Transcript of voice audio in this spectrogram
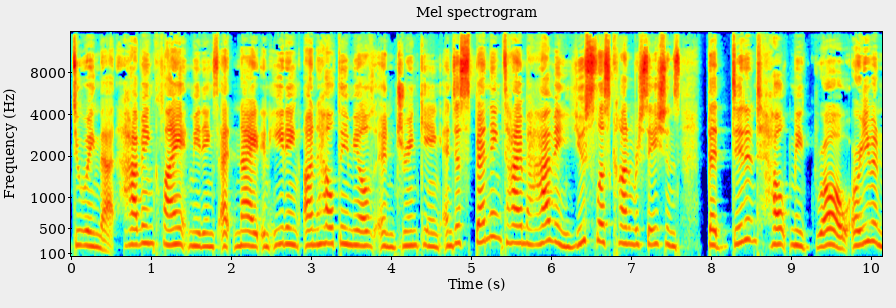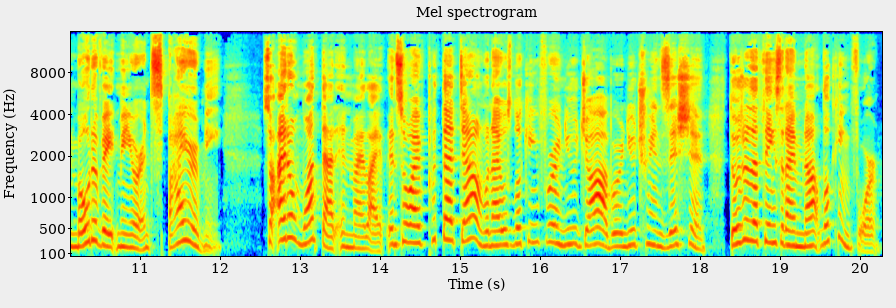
doing that, having client meetings at night and eating unhealthy meals and drinking and just spending time having useless conversations that didn't help me grow or even motivate me or inspire me. So I don't want that in my life. And so I've put that down when I was looking for a new job or a new transition. Those are the things that I'm not looking for.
